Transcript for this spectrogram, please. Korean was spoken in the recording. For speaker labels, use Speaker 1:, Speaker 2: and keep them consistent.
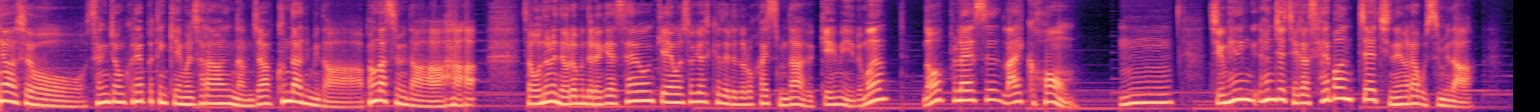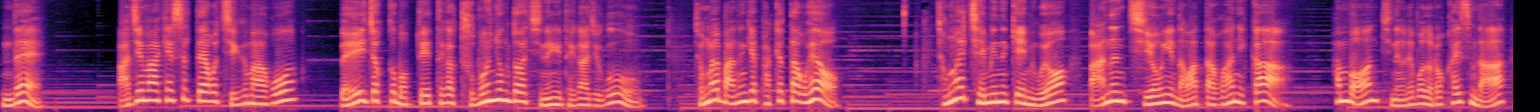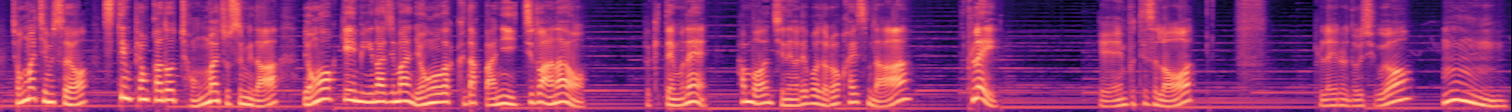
Speaker 1: 안녕하세요. 생존 크래프팅 게임을 사랑하는 남자 쿤단입니다. 반갑습니다. 자, 오늘은 여러분들에게 새로운 게임을 소개시켜 드리도록 하겠습니다. 그 게임의 이름은 No Place Like Home. 음, 지금 현- 현재 제가 세 번째 진행을 하고 있습니다. 근데 마지막 했을 때하고 지금하고 메이저급 업데이트가 두 번 정도가 진행이 돼가지고 정말 많은 게 바뀌었다고 해요. 정말 재밌는 게임이고요. 많은 지형이 나왔다고 하니까 한번 진행을 해보도록 하겠습니다. 정말 재밌어요. 스팀 평가도 정말 좋습니다. 영어 게임이긴 하지만 영어가 그닥 많이 있지도 않아요. 그렇기 때문에 한번 진행을 해보도록 하겠습니다. 플레이. 예, 엠프티 슬롯. 플레이를 누르시고요. 음.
